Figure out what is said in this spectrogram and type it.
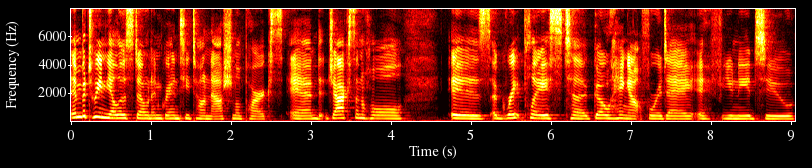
in between Yellowstone and Grand Teton National Parks and Jackson Hole is a great place to go hang out for a day if you need to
